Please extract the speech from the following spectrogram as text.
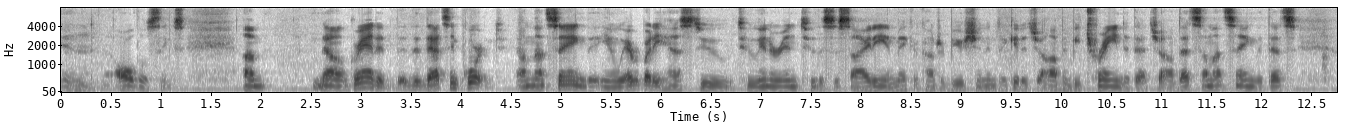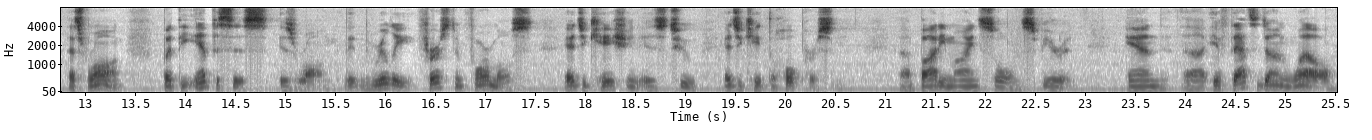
and mm-hmm. all those things. Um, now, granted, th- that's important. I'm not saying that you know everybody has to to enter into the society and make a contribution and to get a job and be trained at that job. That's I'm not saying that that's that's wrong, but the emphasis is wrong. That really, first and foremost, education is to educate the whole person, uh, body, mind, soul, and spirit. And uh, if that's done well,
